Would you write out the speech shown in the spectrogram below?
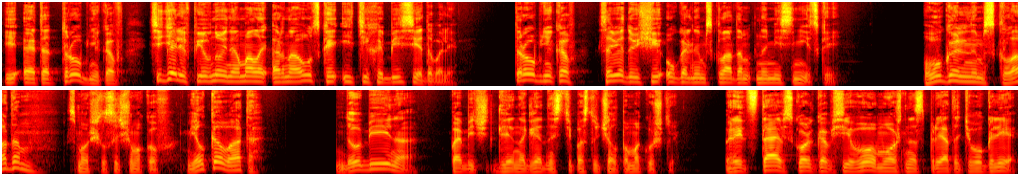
и этот Трубников сидели в пивной на Малой Арнаутской и тихо беседовали. Трубников, заведующий угольным складом на Мясницкой. «Угольным складом?» – сморщился Чумаков. «Мелковато». «Дубина!» – Пабич для наглядности постучал по макушке. «Представь, сколько всего можно спрятать в угле!»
